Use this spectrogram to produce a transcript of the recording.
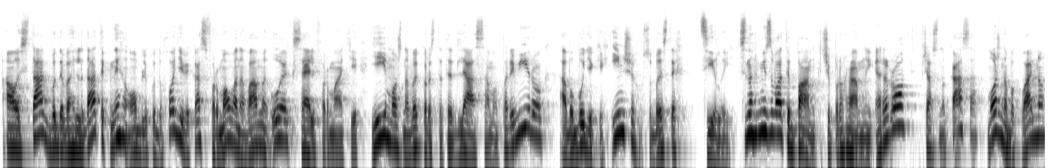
А ось так буде виглядати книга обліку доходів, яка сформована вами у Excel форматі. Її можна використати для самоперевірок або будь-яких інших особистих цілей. Синхронізувати банк чи програмний РРО вчасно каса можна буквально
